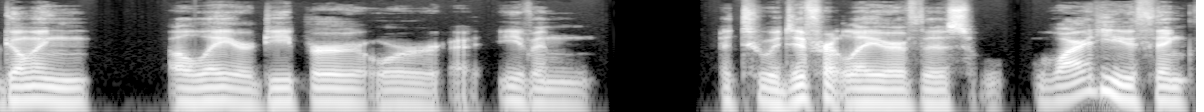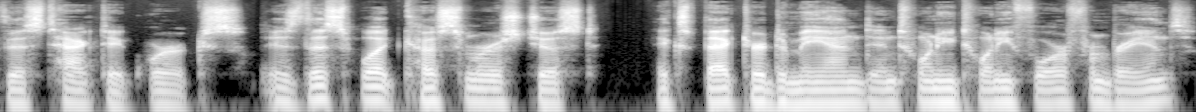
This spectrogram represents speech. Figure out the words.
going a layer deeper or uh, even to a different layer of this, why do you think this tactic works? Is this what customers just expect or demand in 2024 from brands?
